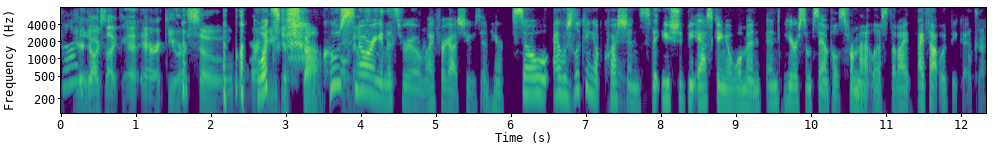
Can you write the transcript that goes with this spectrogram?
Your dog's like, uh, Eric, you are so boring. What's- you just stop. Who's Oh, snoring in this room? I forgot she was in here. So I was looking up questions that you should be asking a woman, and here are some samples from that list that I, I thought would be good. Okay.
